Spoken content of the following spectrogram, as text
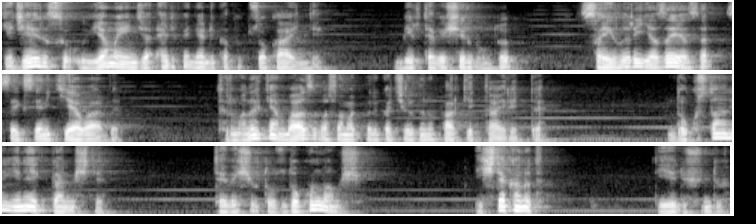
Gece yarısı uyuyamayınca el fenerini kapıp sokağa indi. Bir tebeşir buldu. Sayıları yaza yaza 82'ye vardı. Tırmanırken bazı basamakları kaçırdığını fark etti hayrette. Dokuz tane yeni eklenmişti. Tebeşir tozu dokunmamış. İşte kanıt diye düşündü.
